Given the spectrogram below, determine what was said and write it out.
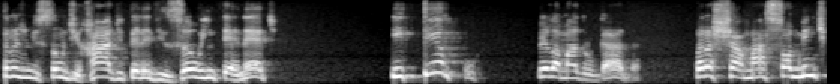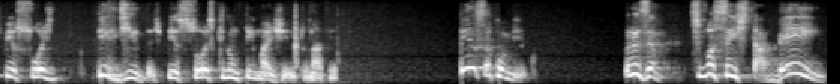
transmissão de rádio, televisão e internet e tempo pela madrugada para chamar somente pessoas perdidas, pessoas que não têm mais jeito na vida? Pensa comigo. Por exemplo, se você está bem,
